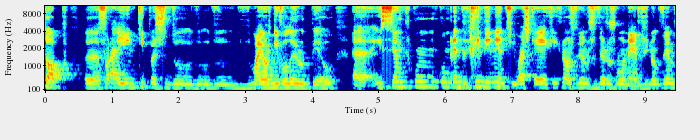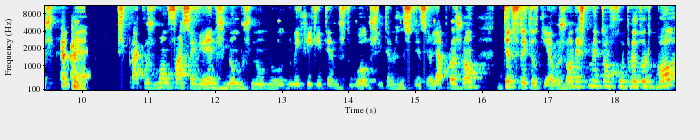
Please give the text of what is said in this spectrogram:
top uh, fará em equipas do, do, do, maior nível europeu uh, e sempre com, com grande rendimento. Eu acho que é aqui que nós devemos ver os João Neves e não devemos uh, esperar que o João faça grandes números no, no, no, Benfica em termos de golos, em termos de assistência. Olhar para o João dentro daquilo que é. O João, neste momento, é um recuperador de bola,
